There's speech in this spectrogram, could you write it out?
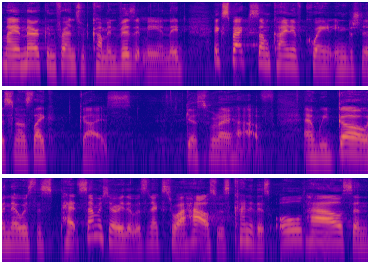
my American friends would come and visit me and they'd expect some kind of quaint Englishness and I was like, guys, guess what I have? And we'd go and there was this pet cemetery that was next to our house. It was kind of this old house and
